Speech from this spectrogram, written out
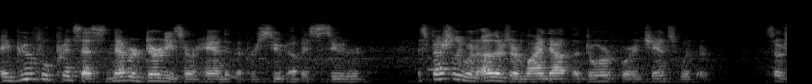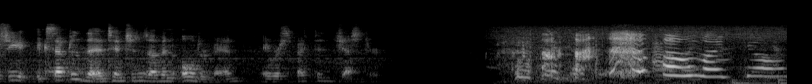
A beautiful princess never dirties her hand in the pursuit of a suitor, especially when others are lined out the door for a chance with her. So she accepted the intentions of an older man, a respected jester. oh my god.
